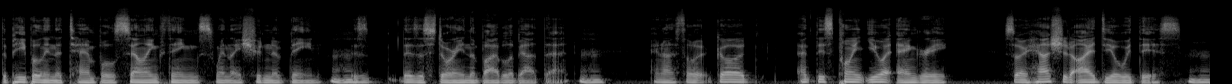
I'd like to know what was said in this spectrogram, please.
the people in the temple selling things when they shouldn't have been. Mhm. There's, there's a story in the Bible about that. hmm And I thought, God, at this point, you are angry. So, how should I deal with this? hmm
